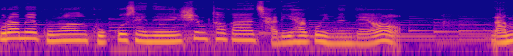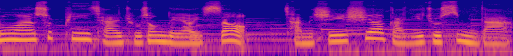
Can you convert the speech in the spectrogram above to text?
보람의 공원 곳곳에는 쉼터가 자리하고 있는데요. 나무와 숲이 잘 조성되어 있어 잠시 쉬어가기 좋습니다.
